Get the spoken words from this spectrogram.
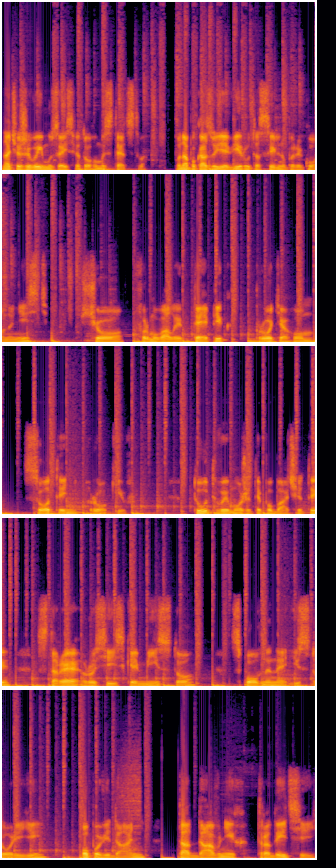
наче живий музей святого мистецтва. Вона показує віру та сильну переконаність, що формували тепік протягом сотень років. Тут ви можете побачити старе російське місто, сповнене історії, оповідань та давніх традицій.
